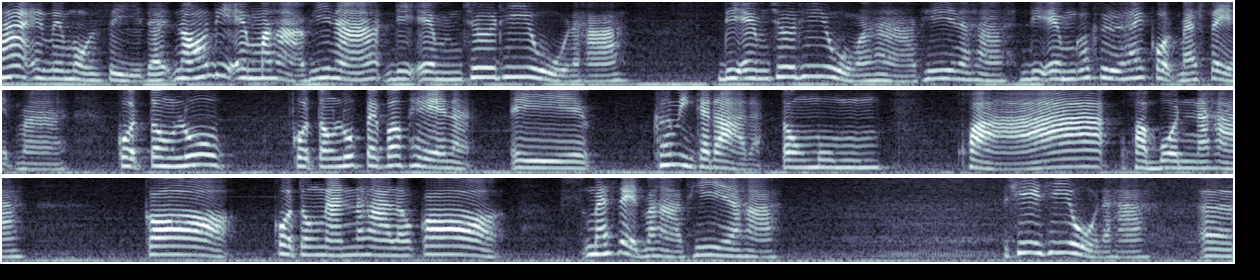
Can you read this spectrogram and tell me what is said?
5mm หมดสี่ได้น้อง DM มาหาพี่นะ DM ชื่อที่อยู่นะคะ DM ชื่อที่อยู่มาหาพี่นะคะ DM ก็คือให้กด message มา กดตรงรูป กดตรงรูป paper plane อะไอเครื่องบินกระดาษอะตรงมุมขวาขวาบนนะคะ ก็กดตรงนั้นนะคะ แล้วก็ message มาหาพี่นะคะชื่อที่อยู่นะคะ เออ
